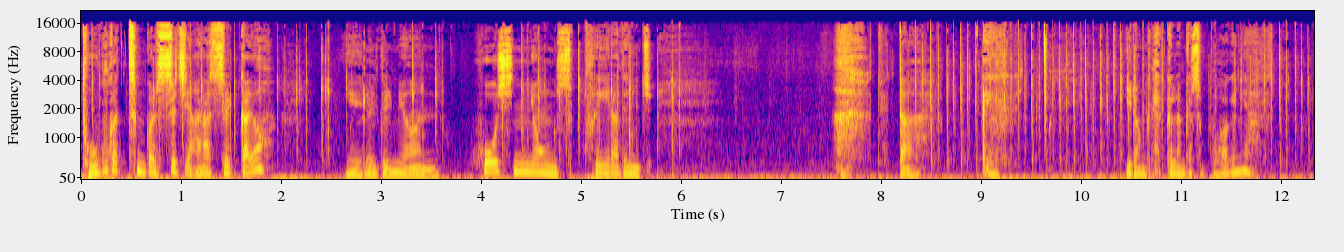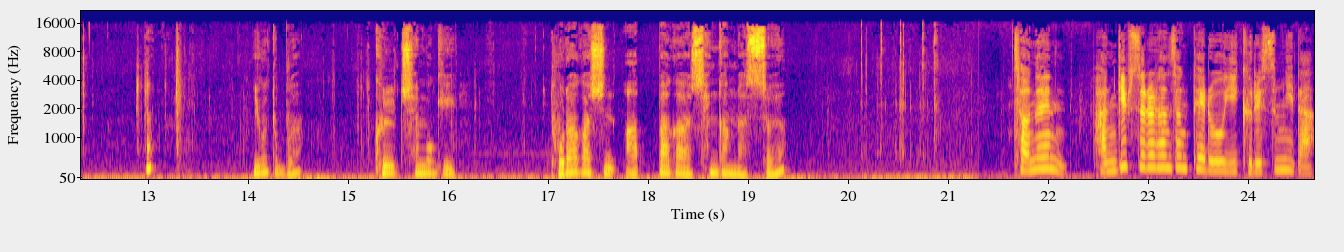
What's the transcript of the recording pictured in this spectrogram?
도구 같은 걸 쓰지 않았을까요? 예를 들면, 호신용 스프레이라든지, 아, 됐다. 에휴, 이런 댓글 남겨서 뭐 하겠냐? 어? 이건 또 뭐야? 글 제목이 돌아가신 아빠가 생각났어요? 저는 반깁스를 한 상태로 이 글을 씁니다.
